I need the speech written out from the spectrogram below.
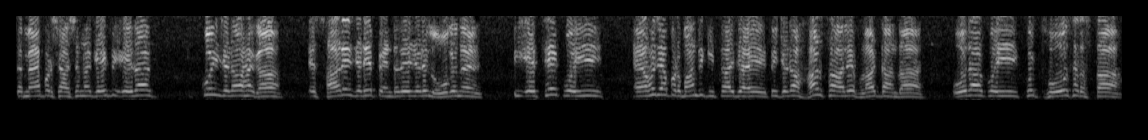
ਤੇ ਮੈਂ ਪ੍ਰਸ਼ਾਸਨ ਅੱਗੇ ਵੀ ਇਹਦਾ ਕੋਈ ਜਿਹੜਾ ਹੈਗਾ, ਇਹ ਸਾਰੇ ਜਿਹੜੇ ਪਿੰਡ ਦੇ ਜਿਹੜੇ ਲੋਕ ਨੇ ਵੀ ਇੱਥੇ ਕੋਈ ਇਹੋ ਜਿਹਾ ਪ੍ਰਬੰਧ ਕੀਤਾ ਜਾਏ ਵੀ ਜਿਹੜਾ ਹਰ ਸਾਲ ਇਹ ਫਲੱਡ ਆਂਦਾ ਉਹਦਾ ਕੋਈ ਕੋਈ ਠੋਸ ਰਸਤਾ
